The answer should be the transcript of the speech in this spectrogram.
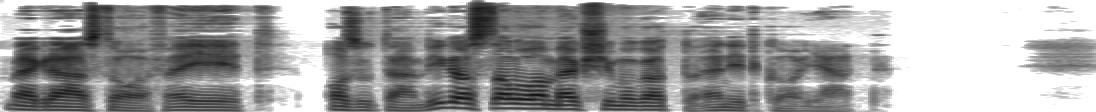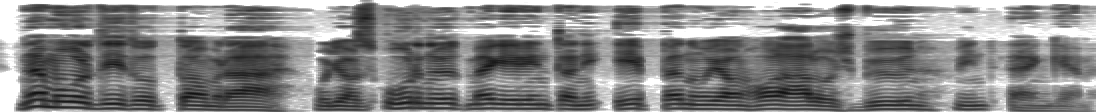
megrázta a fejét, azután vigasztalóan megsimogatta Enit karját. Nem ordítottam rá, hogy az úrnőt megérinteni éppen olyan halálos bűn, mint engem.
